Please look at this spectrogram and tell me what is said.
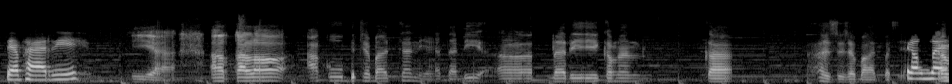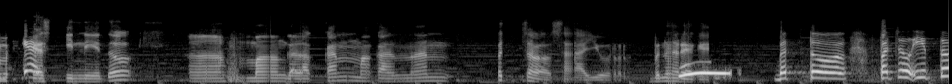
setiap hari. Iya, uh, kalau aku baca-baca nih ya tadi uh, dari kemen ke uh, susah banget baca. Kemenkes ini itu uh, menggalakkan makanan pecel sayur, benar ya kayak? Betul, pecel itu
